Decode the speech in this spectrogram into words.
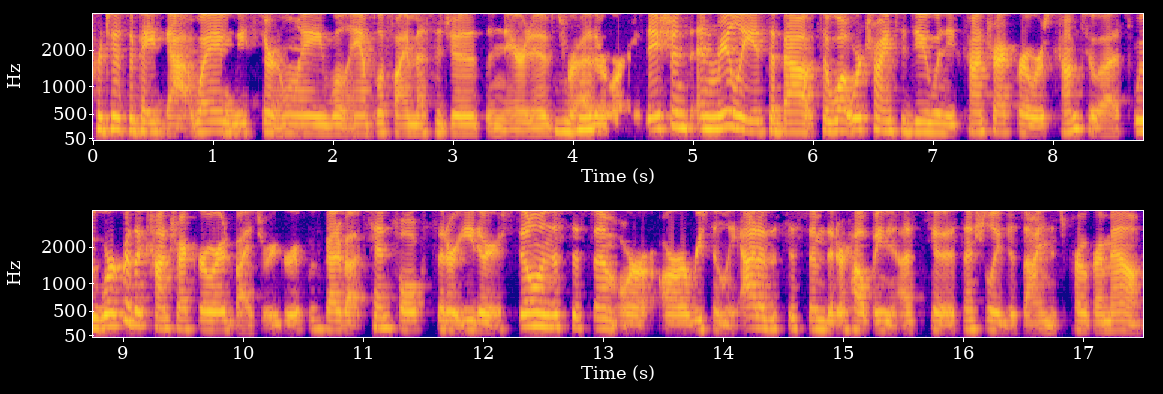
participate that way. We certainly will amplify messages and narratives mm-hmm. for other organizations. And really, it's about so what we're trying to do when these contract growers come to us, we work with a contract grower advisory group. We've got about 10 folks that are either still in the system or are recently out of the system that are helping us to essentially design this program out.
